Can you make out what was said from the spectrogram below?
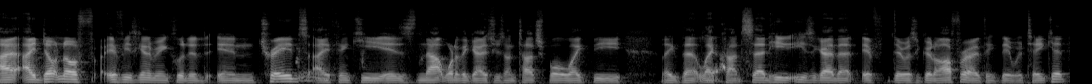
I, I don't know if, if he's going to be included in trades. I think he is not one of the guys who's untouchable, like the like that Lecott yeah. said. He he's a guy that if there was a good offer, I think they would take it.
